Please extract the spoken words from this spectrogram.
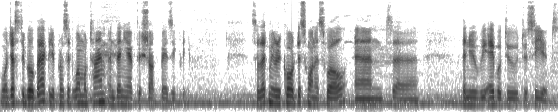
well, just to go back, you press it one more time and then you have the shot basically. So let me record this one as well and uh, then you'll be able to, to see it.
